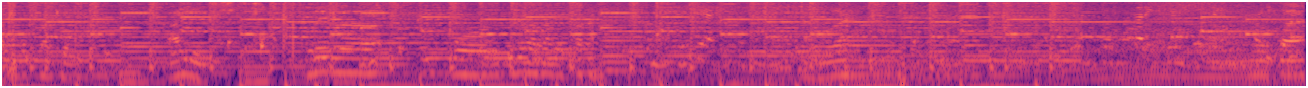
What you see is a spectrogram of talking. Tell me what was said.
रूढीच आहे आपण कोकणात आणि पुढील अ, जो रीतिरिवाज आहे त्याचा त्यामुळे व्यवसाय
